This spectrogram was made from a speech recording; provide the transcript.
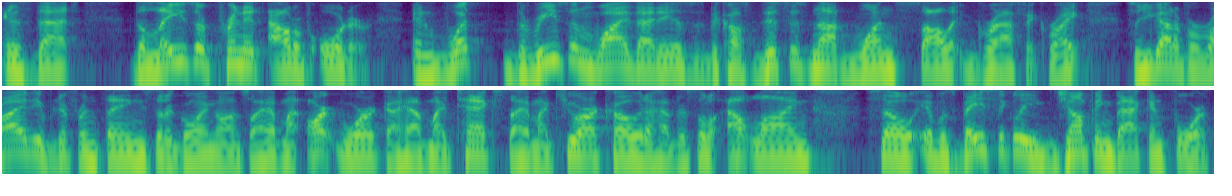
is that the laser printed out of order. And what the reason why that is is because this is not one solid graphic, right? So you got a variety of different things that are going on. So I have my artwork, I have my text, I have my QR code, I have this little outline so it was basically jumping back and forth.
